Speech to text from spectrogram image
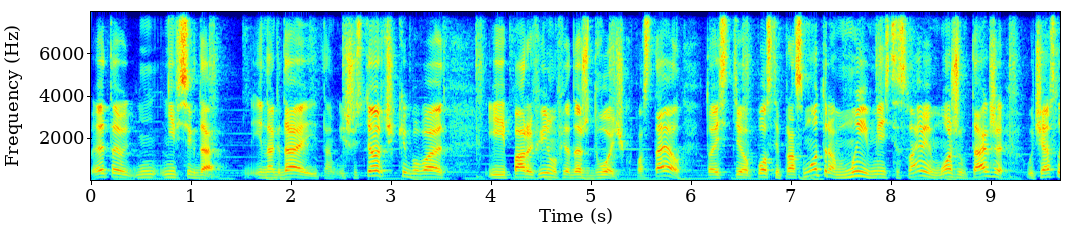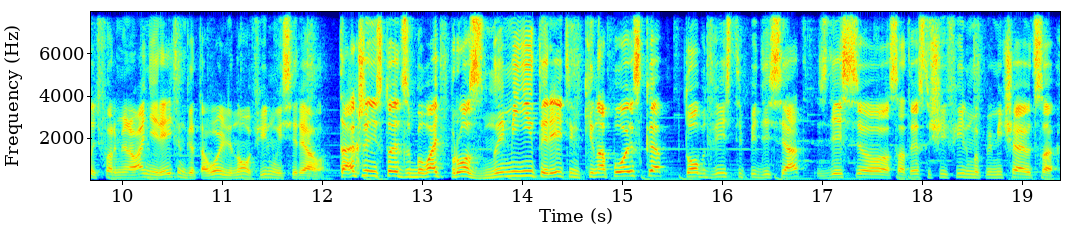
это не всегда иногда и, там, и шестерочки бывают, и пару фильмов я даже двоечку поставил. То есть э, после просмотра мы вместе с вами можем также участвовать в формировании рейтинга того или иного фильма и сериала. Также не стоит забывать про знаменитый рейтинг кинопоиска ТОП-250. Здесь э, соответствующие фильмы помечаются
